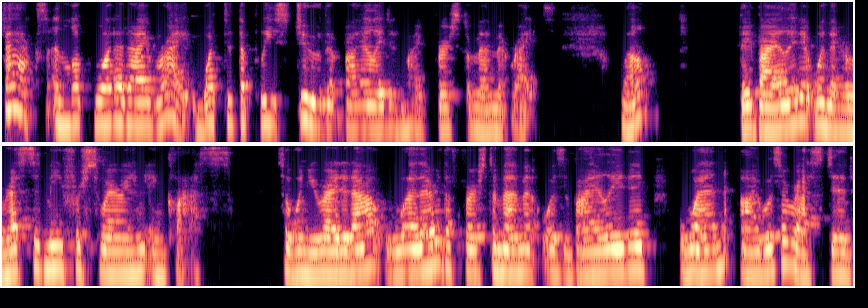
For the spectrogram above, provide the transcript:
facts and look what did I write? What did the police do that violated my First Amendment rights? Well, they violated when they arrested me for swearing in class. So when you write it out, whether the First Amendment was violated when I was arrested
